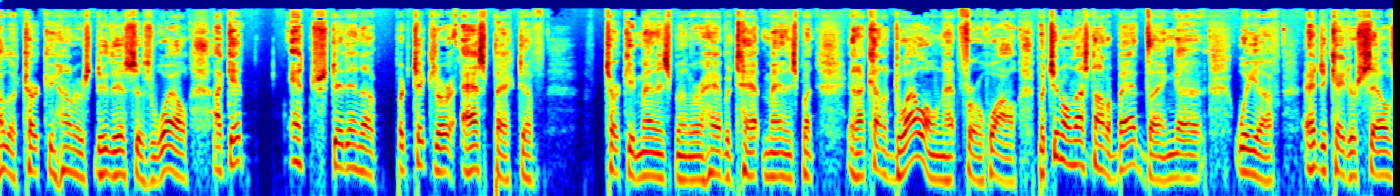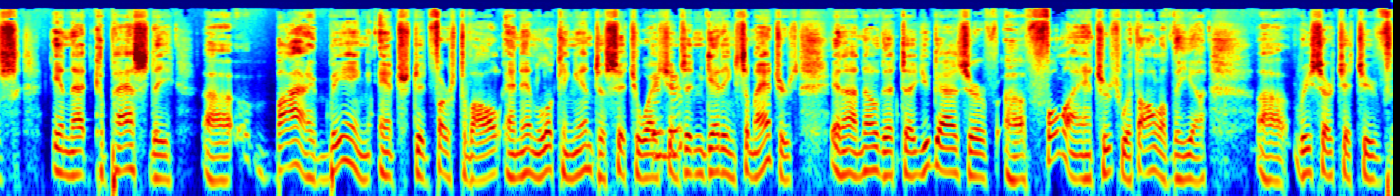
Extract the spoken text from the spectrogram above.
other turkey hunters do this as well, I get interested in a particular aspect of turkey management or habitat management, and I kind of dwell on that for a while. But you know, that's not a bad thing. Uh, we uh, educate ourselves in that capacity uh, by being interested first of all, and then looking into situations mm-hmm. and getting some answers. And I know that uh, you guys are uh, full of answers with all of the uh, research that you've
